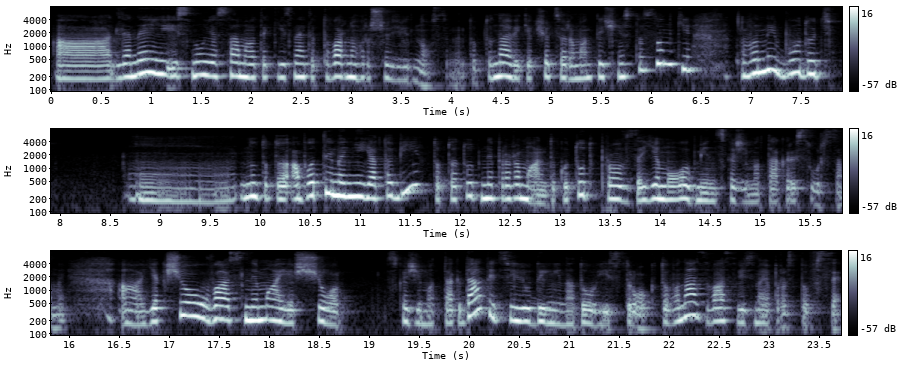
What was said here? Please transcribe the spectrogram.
а для неї існує саме такі, знаєте, товарно-грошові відносини. Тобто, навіть якщо це романтичні стосунки, вони будуть. Ну, тобто, або ти мені, я тобі, тобто тут не про романтику, тут про взаємообмін, скажімо так, ресурсами. А якщо у вас немає що, скажімо так, дати цій людині на довгий строк, то вона з вас візьме просто все.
